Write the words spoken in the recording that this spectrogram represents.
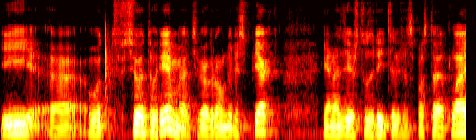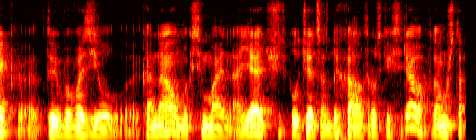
И э, вот все это время, тебе огромный респект. Я надеюсь, что зрители сейчас поставят лайк. Ты вывозил канал максимально, а я чуть-чуть, получается, отдыхал от русских сериалов, потому что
